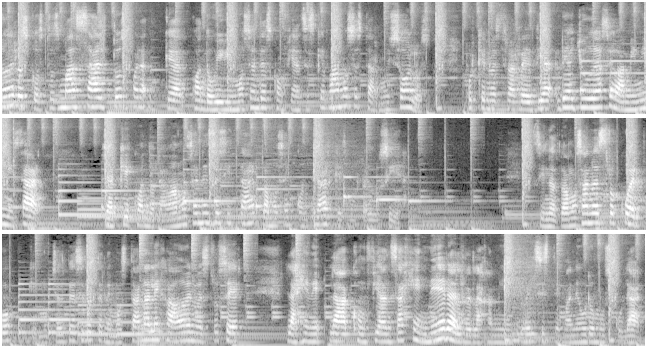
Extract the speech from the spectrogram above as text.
uno de los costos más altos para que cuando vivimos en desconfianza es que vamos a estar muy solos, porque nuestra red de, ayuda se va a minimizar, ya que cuando la vamos a necesitar vamos a encontrar que es muy reducida. Si nos vamos a nuestro cuerpo, que muchas veces lo tenemos tan alejado de nuestro ser, la, la confianza genera el relajamiento del sistema neuromuscular.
